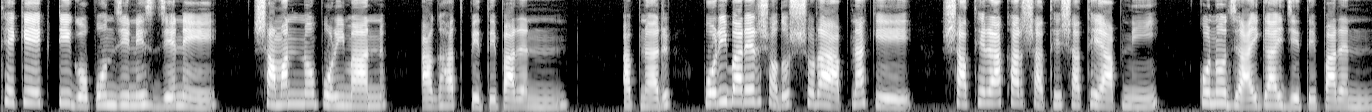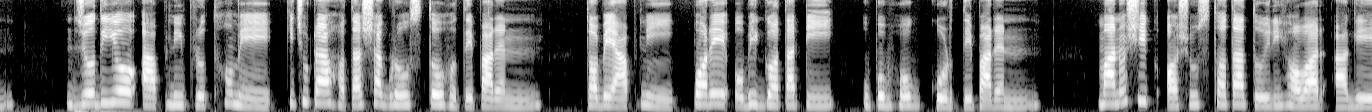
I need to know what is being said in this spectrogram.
থেকে একটি গোপন জিনিস জেনে সামান্য পরিমাণ আঘাত পেতে পারেন। আপনার পরিবারের সদস্যরা আপনাকে সাথে রাখার সাথে সাথে আপনি কোনো জায়গায় যেতে পারেন। যদিও আপনি প্রথমে কিছুটা হতাশাগ্রস্ত হতে পারেন, তবে আপনি পরে অভিজ্ঞতাটি উপভোগ করতে পারেন। মানসিক অসুস্থতা তৈরি হওয়ার আগে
